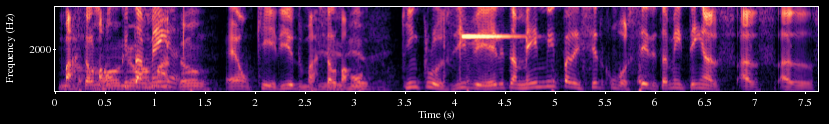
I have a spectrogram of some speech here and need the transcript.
Marcelo Marrom, Marrom, que também é- amadão. é um querido, Marcelo Marrom, Querido. que inclusive ele também é meio parecido com você, ele também tem as, as, as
